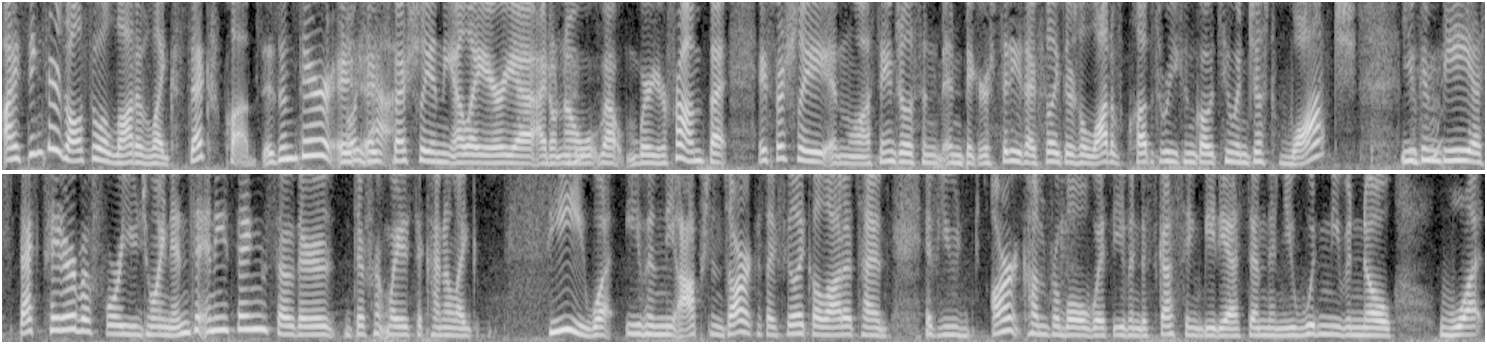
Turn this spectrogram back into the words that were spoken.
I think there's also a lot of like sex clubs, isn't there? E- yeah. Especially in the LA area. I don't know mm-hmm. about where you're from, but especially in Los Angeles and, and bigger cities, I feel like there's a lot of clubs where you can go to and just watch. You can mm-hmm. be a spectator before you join into anything. So there are different ways to kind of like see what even the options are. Because I feel like a lot of times, if you aren't comfortable with even discussing BDSM, then you wouldn't even know what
